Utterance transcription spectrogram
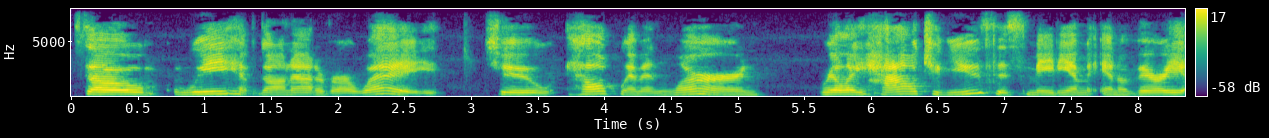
So we have gone out of our way to help women learn really how to use this medium in a very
